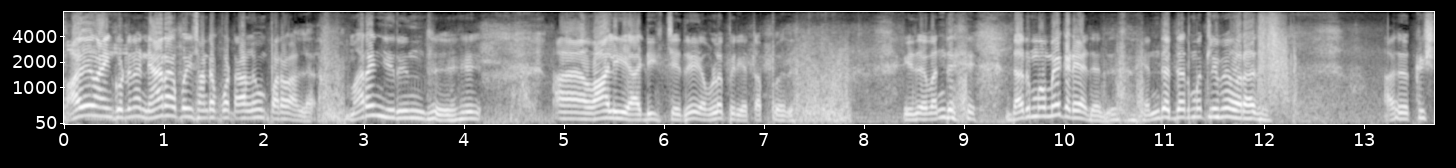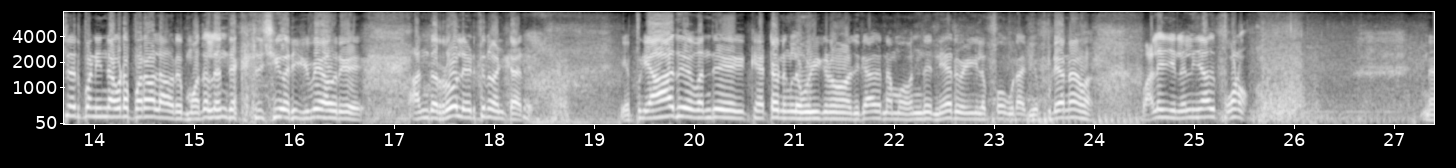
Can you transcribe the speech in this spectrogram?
பதவி வாங்கி கொடுன்னா நேராக போய் சண்டை போட்டாலும் பரவாயில்ல. மறைஞ்சிருந்து ஆஹ், வாலியை அடித்தது எவ்வளோ பெரிய தப்பு அது. இது வந்து தர்மமே கிடையாது அது. எந்த தர்மத்துலையுமே வராது. அது கிருஷ்ணர் பண்ணியிருந்தா கூட பரவாயில்ல அவர் முதல்ல இந்த கடைசி வரைக்குமே அவர் அந்த ரோல் எடுத்துன்னு வந்துட்டார். எப்படியாவது வந்து கெட்டவனுங்களை ஒழிக்கணும் அதுக்காக நம்ம வந்து நேர் வழியில் போகக்கூடாது. எப்படியானா வளைஞ்சு நெளிஞ்சாவது போனோம் என்ன?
